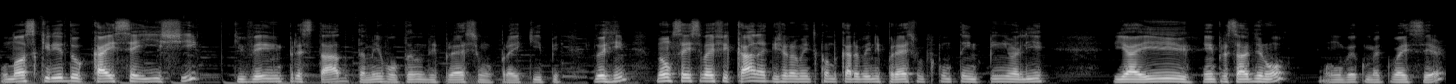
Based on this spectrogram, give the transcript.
O nosso querido Kaisei Ishii, que veio emprestado, também voltando de empréstimo para a equipe do RIM. Não sei se vai ficar, né? Que geralmente quando o cara vem de empréstimo fica um tempinho ali e aí é emprestado de novo. Vamos ver como é que vai ser.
